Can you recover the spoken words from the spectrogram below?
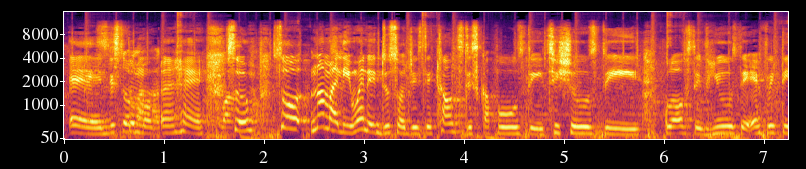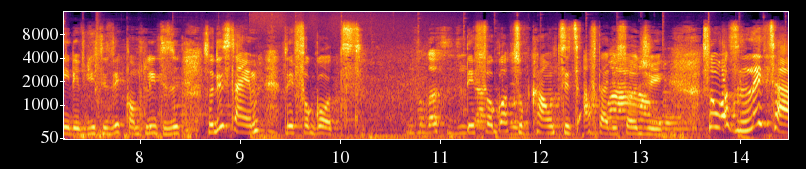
uh, the stomach. Stomach. uh Wow. So so normally when they do surgeries, they count the scalpels, the tissues, the gloves they've used, the everything they've used. Is it complete? Is it? So this time they forgot. you forgot to do They forgot to count it after the surgery. So it was later.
